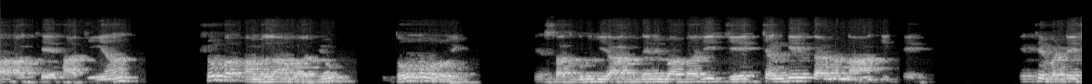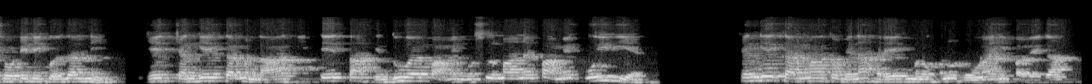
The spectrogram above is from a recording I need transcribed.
ਆਖੇ ਹਾਜੀਆਂ, ਸ਼ੁਭ ਅਮਲਾਂ ਵਾਜੋਂ ਦੋਨੋਂ ਰੋਈ। ਤੇ ਸਤਿਗੁਰੂ ਜੀ ਆਖਦੇ ਨੇ, ਬਾਬਾ ਜੀ, ਜੇ ਚੰਗੇ ਕਰਮ ਨਾ ਕੀਤੇ, ਇੱਥੇ ਵੱਡੇ ਛੋਟੇ ਦੀ ਕੋਈ ਗੱਲ ਨਹੀਂ, ਜੇ ਚੰਗੇ ਕਰਮ ਨਾ ਕੀਤੇ ਤਾਂ ਹਿੰਦੂ ਹੈ, ਭਾਵੇਂ ਮੁਸਲਮਾਨ ਹੈ, ਭਾਵੇਂ ਕੋਈ ਵੀ ਹੈ। ਚੰਗੇ ਕਰਮਾਂ ਤੋਂ ਬਿਨਾਂ ਹਰੇਕ ਮਨੁੱਖ ਨੂੰ ਰੋਣਾ ਹੀ ਪਵੇਗਾ,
